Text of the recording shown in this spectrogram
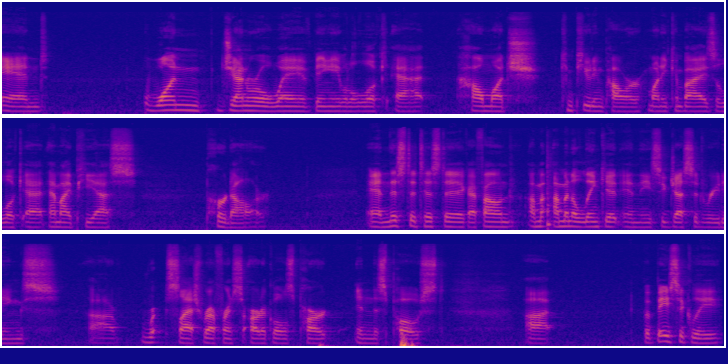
And one general way of being able to look at how much computing power money can buy is to look at MIPS per dollar. And this statistic I found, I'm, I'm going to link it in the suggested readings uh, re- slash referenced articles part in this post. Uh, but basically,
